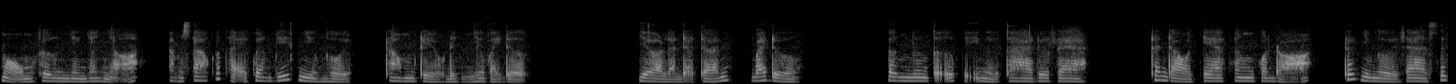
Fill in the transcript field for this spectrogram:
Mộn thương nhân nhỏ nhỏ, làm sao có thể quen biết nhiều người trong triều đình như vậy được. Giờ là đã đến, bái đường. Tân nương tử bị người ta đưa ra. Trên đầu cha khăn quanh đỏ, rất nhiều người ra sức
